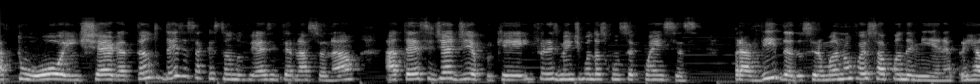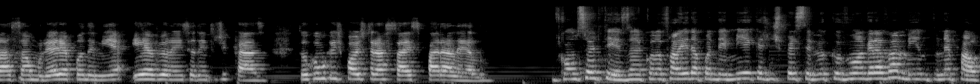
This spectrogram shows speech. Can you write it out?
atuou e enxerga tanto desde essa questão do viés internacional até esse dia a dia? Porque, infelizmente, uma das consequências para a vida do ser humano não foi só a pandemia, né? Em relação à mulher e a pandemia e a violência dentro de casa. Então, como que a gente pode traçar esse paralelo? Com certeza, né? Quando eu falei da pandemia, que a gente percebeu que houve um agravamento, né, Paulo?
